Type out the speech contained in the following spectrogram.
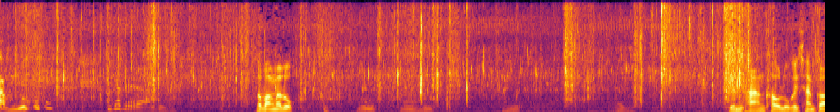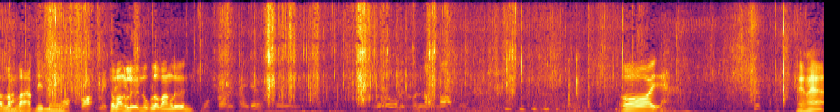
ต่ำอยู่เรียบร้อยดีระวังนะลูก นั่น เดินทางเข้าโลเคชันก็ลำบากนิดนึง หมวกเกาะไม่ระวังลื่นลูกระวังลื่น หมวกเกาะไม่ใครเด้อเออโอ้เป็นคนนอนๆเลยโอ้ยเห็นไหมฮะ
